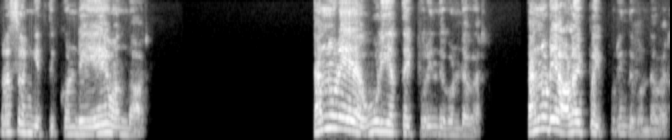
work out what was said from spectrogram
பிரசங்கித்துக் கொண்டே வந்தார். தன்னுடைய ஊழியத்தை புரிந்து கொண்டவர் தன்னுடைய அழைப்பை புரிந்து கொண்டவர்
